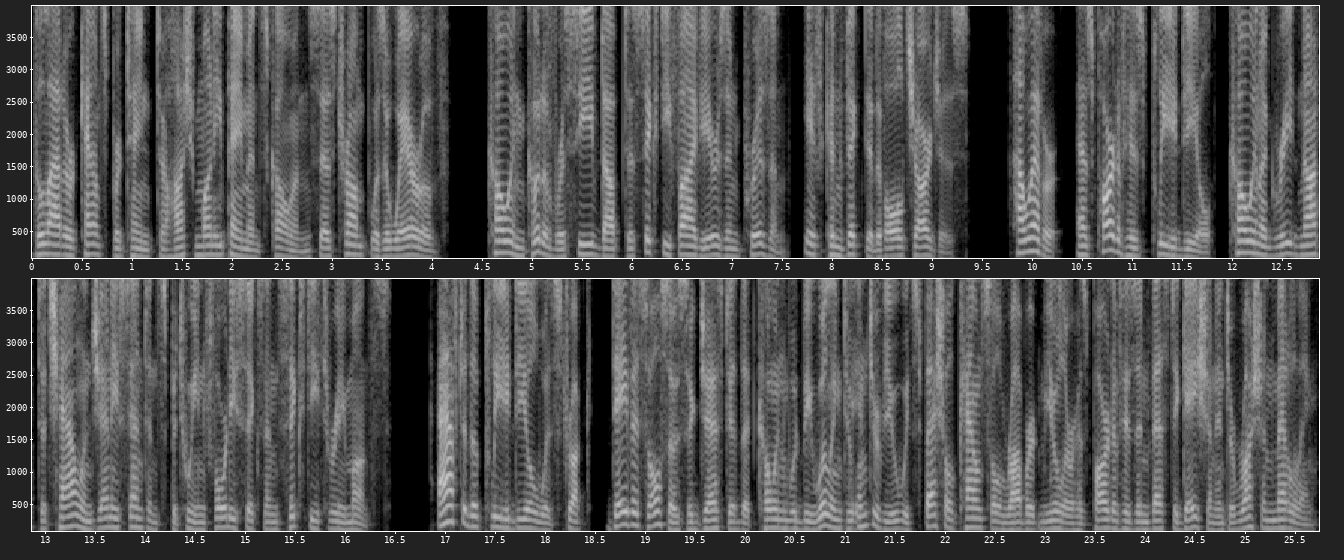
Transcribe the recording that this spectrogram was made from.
The latter counts pertained to hush money payments Cohen says Trump was aware of. Cohen could have received up to 65 years in prison if convicted of all charges. However, as part of his plea deal, Cohen agreed not to challenge any sentence between 46 and 63 months. After the plea deal was struck, Davis also suggested that Cohen would be willing to interview with special counsel Robert Mueller as part of his investigation into Russian meddling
